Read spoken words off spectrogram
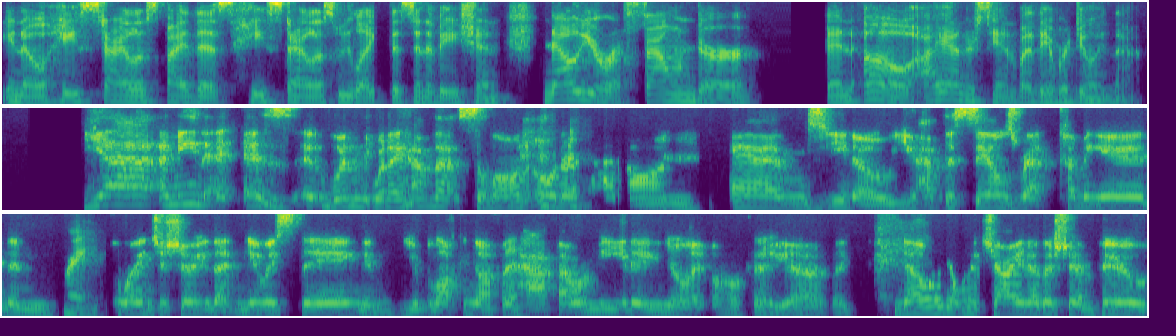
you know, hey, stylist, buy this. Hey, stylist, we like this innovation. Now you're a founder. And oh, I understand why they were doing that. Yeah, I mean, as when when I have that salon owner hat on, and you know, you have the sales rep coming in and right. going to show you that newest thing, and you're blocking off a half hour meeting, and you're like, oh, okay, yeah, like, no, I don't want to try another shampoo.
